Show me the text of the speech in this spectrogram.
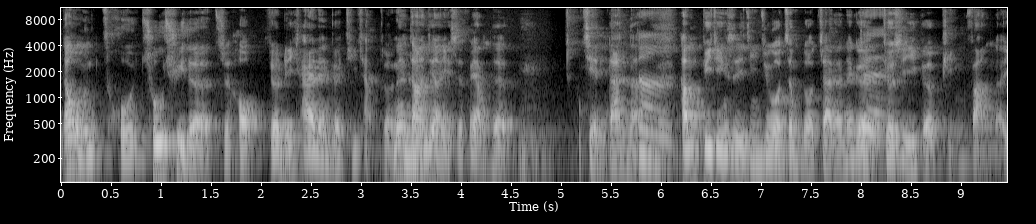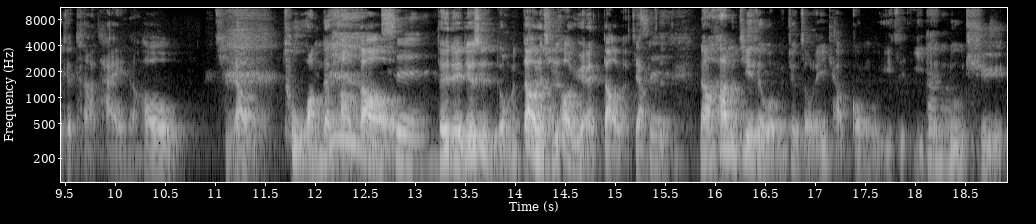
当我们回出去的之后，就离开那个机场之后，那当然这样也是非常的简单呐、嗯他们毕竟是已经经过这么多站了，那个就是一个平房的一个塔台，然后几条土黄的跑道，是对对，就是我们到了，嗯其实哦，原来到了这样子。然后他们接着我们就走了一条公路，一直沿嗯路去。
